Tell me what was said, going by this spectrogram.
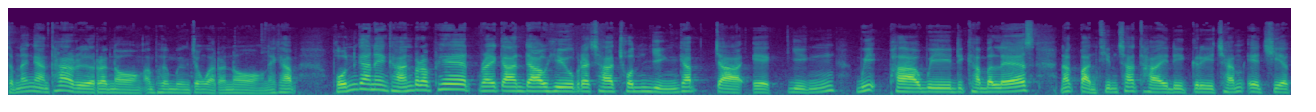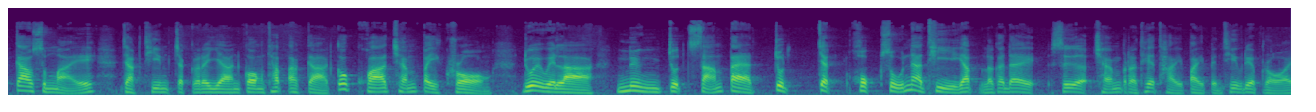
สำนักงงานท่าเรือระนองอำเภอเมืองจังหวัดระนองนะครับผลการแข่งขันประเภทรายการดาวฮิลประชาชนหญิงครับจ่าเอกหญิง วิภาวีดิคาเบเลส นักปั่นทีมชาติไทยดีกรีแชมป์เอเชีย9 สมัย จากทีมจักรยานกองทัพอากาศก็คว้าแชมป์ไปครอง ด้วยเวลา 1.38.760 นาทีครับ แล้วก็ได้เสื้อแชมป์ประเทศไทยไปเป็นที่เรียบร้อย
